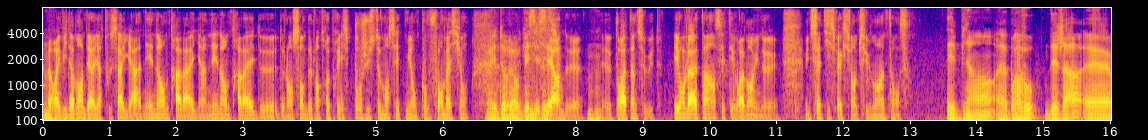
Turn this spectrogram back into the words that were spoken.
Mmh. Alors évidemment, derrière tout ça, il y a un énorme travail, il y a un énorme travail de, l'ensemble de l'entreprise pour justement cette mise en conformation de euh, nécessaire mmh. euh, pour atteindre ce but. Et on l'a atteint, c'était vraiment une, une satisfaction absolument intense. Eh bien, euh, bravo déjà. Euh,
